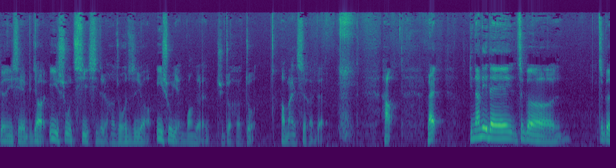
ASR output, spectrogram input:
跟一些比较艺术气息的人合作，或者是有艺术眼光的人去做合作，哦，蛮适合的。好，来，意大利的这个这个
